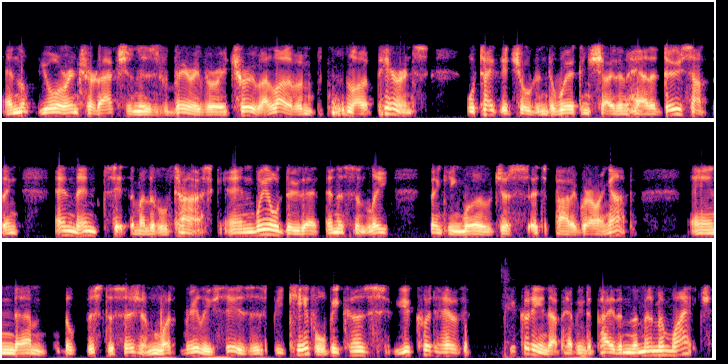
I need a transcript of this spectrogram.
And look, your introduction is very, very true. A lot of them, a lot of parents will take their children to work and show them how to do something, and then set them a little task. And we all do that innocently, thinking, well, just it's part of growing up. And um, look, this decision, what really says is be careful because you could have, you could end up having to pay them the minimum wage.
